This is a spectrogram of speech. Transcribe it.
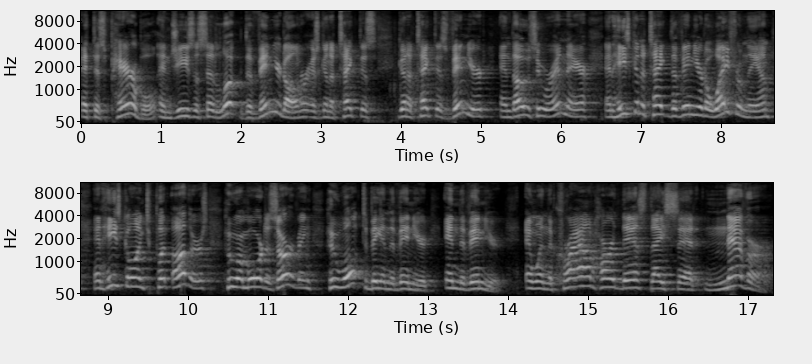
at this parable? And Jesus said, "Look, the vineyard owner is going to take this going to take this vineyard and those who are in there, and he's going to take the vineyard away from them, and he's going to put others who are more deserving who want to be in the vineyard in the vineyard." And when the crowd heard this, they said, "Never."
